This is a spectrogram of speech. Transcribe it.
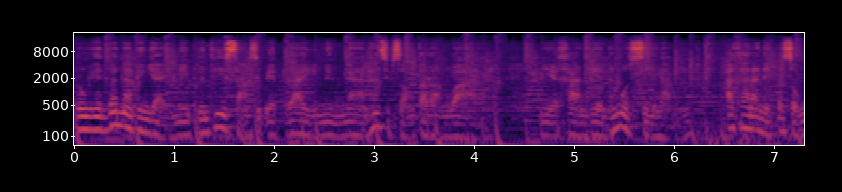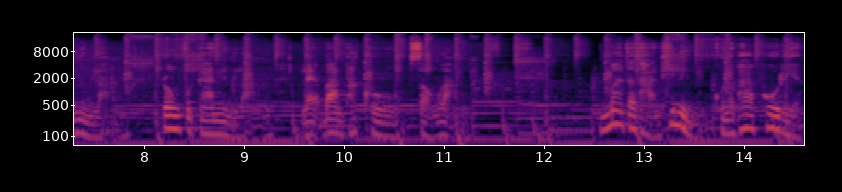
โรงเรียนบ้านนาเพียงใหญ่มีพื้นที่ 31 ไร่ 1 งาน 52 ตารางวา มีอาคารเรียนทั้งหมด 4 หลัง อาคารอเนกประสงค์ 1 หลัง โรงฝึกงาน 1 หลัง และบ้านพักครู 2 หลัง มาตรฐานที่ 1 คุณภาพผู้เรียน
